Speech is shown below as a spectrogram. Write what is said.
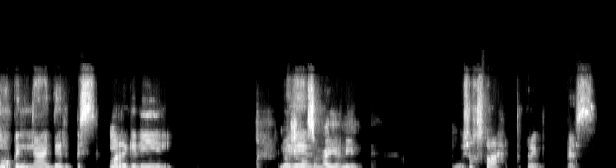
مو بالنادر بس مرة قليل لأشخاص. معينين. شخص واحد تقريبا بس.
